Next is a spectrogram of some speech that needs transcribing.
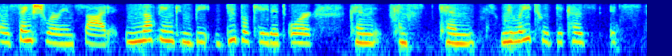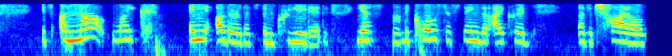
a sanctuary inside. Nothing can be duplicated or can can can relate to it because it's it's not like any other that's been created yes, the closest thing that I could, as a child,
